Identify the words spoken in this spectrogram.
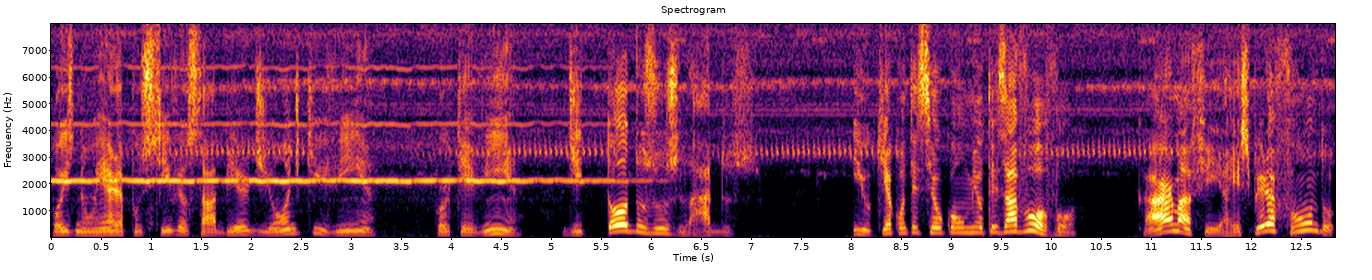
pois não era possível saber de onde que vinha, porque vinha de todos os lados. E o que aconteceu com o meu trisavô, vô? Calma, filha, respira fundo.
